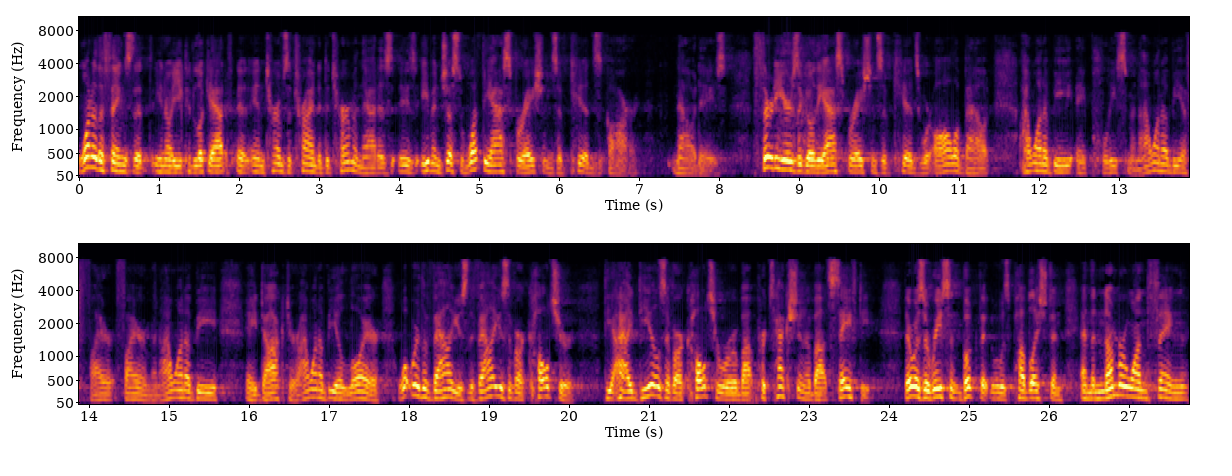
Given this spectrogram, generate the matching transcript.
One of the things that you know you could look at in terms of trying to determine that is, is even just what the aspirations of kids are nowadays. 30 years ago, the aspirations of kids were all about, I want to be a policeman. I want to be a fire, fireman. I want to be a doctor. I want to be a lawyer. What were the values? The values of our culture, the ideals of our culture were about protection, about safety. There was a recent book that was published, and, and the number one thing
